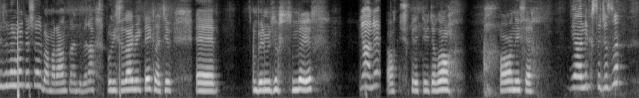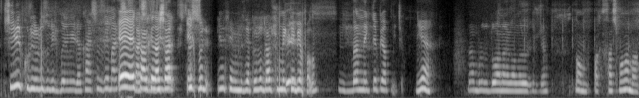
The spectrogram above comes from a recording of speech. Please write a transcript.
Herkese merhaba arkadaşlar ben Baran. Ben de Berat. Bugün sizlerle birlikte kreatif e, bölümümüzün karşısındayız. Yani Ah düşük bir etti videoda. Aa neyse. yani kısacası şehir kuruyoruz ilk bölümüyle. Karşınızdayım arkadaşlar. Evet Karşınızdayız arkadaşlar ilk bölüm, ilk evimizi yapıyoruz. Gel şu mektebi yapalım. ben mektep yapmayacağım. Niye? Ben burada doğan hayvanları öldüreceğim. Lan bak saçmalama.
